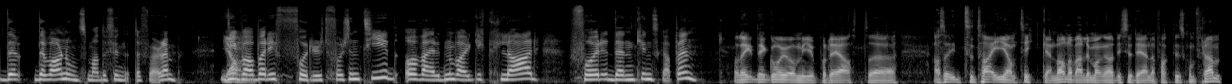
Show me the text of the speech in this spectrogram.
det, det var noen som hadde funnet det før dem. De Ja. var bare forut for sin tid, og verden var ikke klar for den kunnskapen. Og det, det går jo mye på det at eh, altså, til å ta I antikken, da når veldig mange av disse ideene faktisk kom frem,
